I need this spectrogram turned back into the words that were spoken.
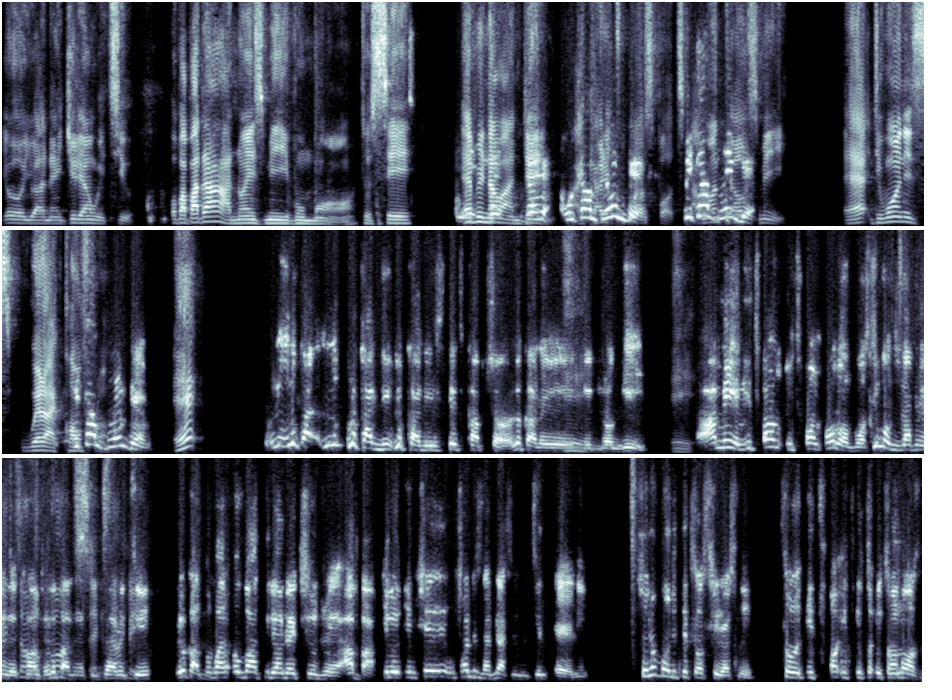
yo, you are Nigerian with you. But Papa, that annoys me even more to say every now and then. We can't blame them. Passport, we can't blame them. Me, eh, the one is where I come from. we can't from. blame them. Eh? Look at look, look at the look at the state capture. Look at the, hey. the druggie Hey, I mean, it's on it's on all of us. See what's happening in the country. Look at the insecurity. Look at over over 300 children. Abba, kilo kimche, something like that is early. So nobody takes us seriously. So it's it's, it's, it's on us.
